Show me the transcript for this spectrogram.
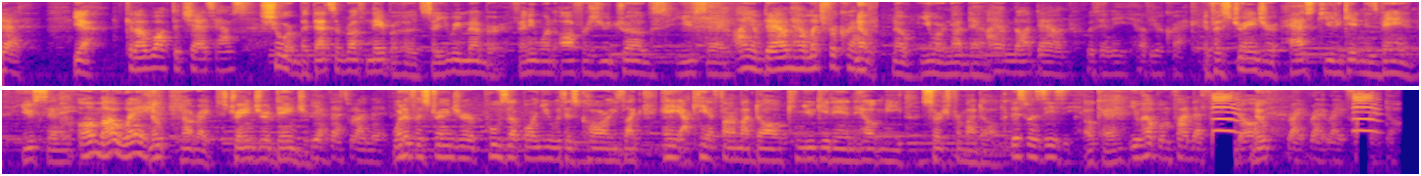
Dad, Yeah, can I walk to Chad's house? sure, but that's a rough neighborhood, so you remember, if anyone offers you drugs, you say, I am down. How much for crack? No, no, you are not down. I am not down with any of your crack. If a stranger asks you to get in his van, you say, On my way. Nope, not right. Stranger danger. Yeah, that's what I meant. What if a stranger pulls up on you with his car? He's like, hey, I can't find my dog. Can you get in help me search for my dog? This one's easy. Okay. You help him find that dog. Nope. Right, right, right. That dog.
